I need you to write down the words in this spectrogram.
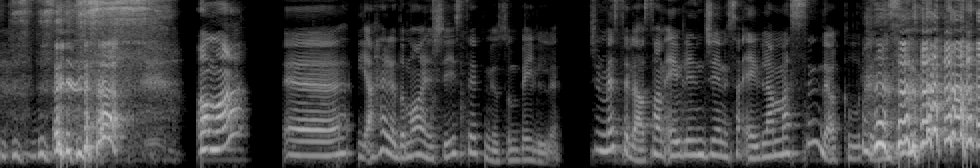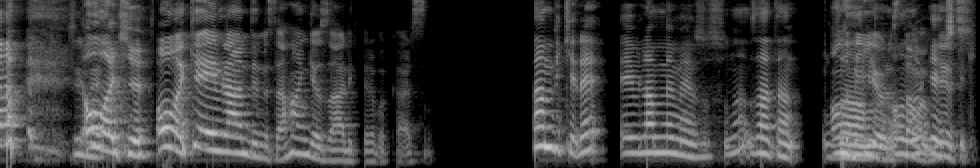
Ama eee, ya her adama aynı şeyi hissetmiyorsun belli. Şimdi mesela sen evleneceğini sen evlenmezsin de akıllı kadınsın. Şimdi, Ola ki. ola ki evlendin mesela hangi özelliklere bakarsın? Ben bir kere evlenme mevzusuna zaten Onu uzağım. biliyoruz, Onu tamam, geç. geçtik.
